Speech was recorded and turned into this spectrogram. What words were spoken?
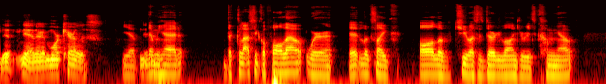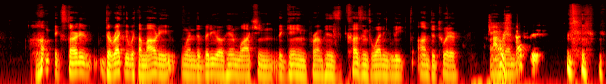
yeah, yeah, they're more careless. Yep. Yeah. Then we had the classical fallout where it looks like all of Chivas' dirty laundry is coming out. Um, it started directly with Amaury when the video of him watching the game from his cousin's wedding leaked onto Twitter. I And then- respect it.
